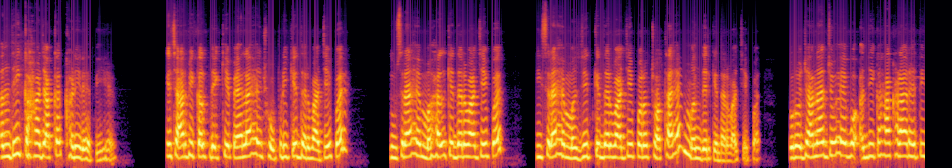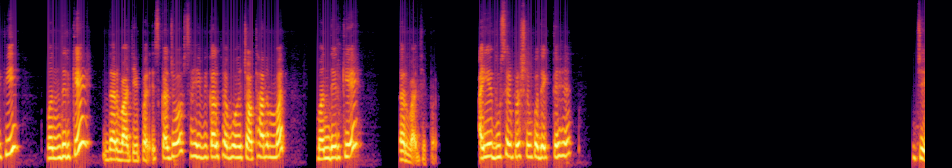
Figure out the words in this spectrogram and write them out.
अंधी कहाँ जाकर खड़ी रहती है? ये चार विकल्प देखिए। पहला है झोपड़ी के दरवाजे पर दूसरा है महल के दरवाजे पर, तीसरा है मस्जिद के दरवाजे पर और चौथा है मंदिर के दरवाजे पर। तो रोज़ाना जो है वो अंधी कहाँ खड़ा रहती थी? मंदिर के दरवाजे पर। इसका जो सही विकल्प है वो है चौथा नंबर, मंदिर के दरवाजे पर। आइए दूसरे प्रश्न को देखते हैं। जी,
